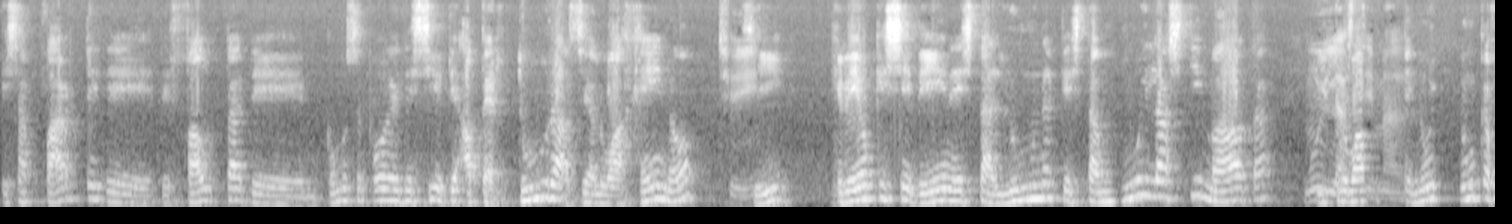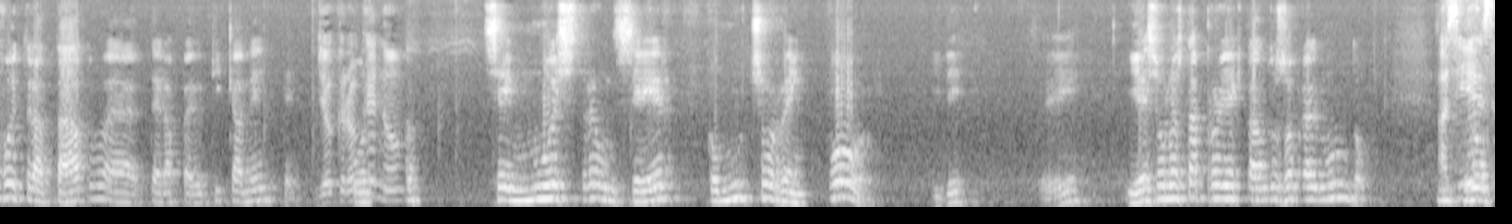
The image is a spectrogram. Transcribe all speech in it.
esa parte de, falta de, ¿cómo se puede decir?, de apertura hacia lo ajeno, sí. Creo que se ve en esta luna que está muy lastimada. Muy lastimada. nunca fue tratado eh, terapéuticamente. Yo creo que no. Se muestra un ser con mucho rencor. Y, y eso lo está proyectando sobre el mundo. Así es.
